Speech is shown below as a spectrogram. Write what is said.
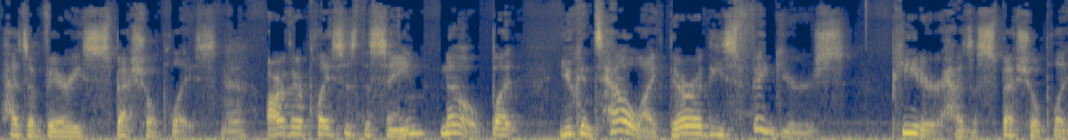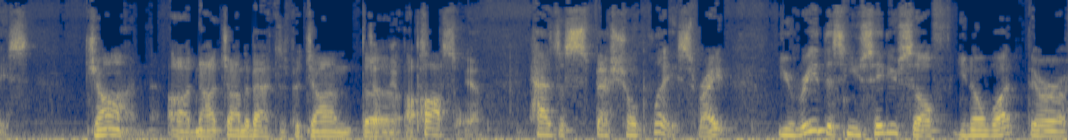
has a very special place. Yeah. Are there places the same? No, but you can tell like there are these figures. Peter has a special place. John, uh, not John the Baptist, but John the, John the Apostle, Apostle, yeah. Has a special place, right? You read this and you say to yourself, you know what? There are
